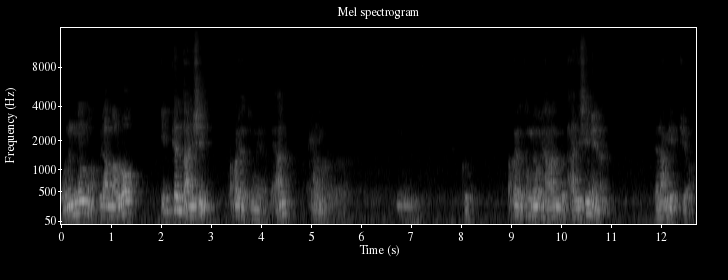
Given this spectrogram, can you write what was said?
5년 넘어 그야말로 일편단심 박근혜 대통령에 대한 그런 그, 음, 그 박근혜 대통령을 향한 그 단심에는 변함이 없죠.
